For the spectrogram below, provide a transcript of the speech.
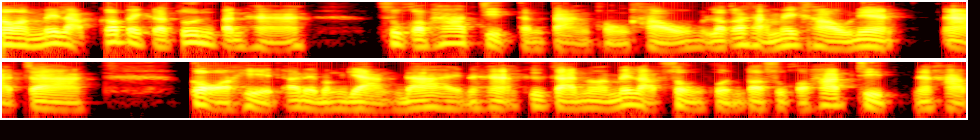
นอนไม่หลับก็ไปกระตุ้นปัญหาสุขภาพจิตต่างๆ ของเขา แล้วก็ทำให้เขาเนี่ยอาจจะก่อเหตุอะไรบางอย่างได้นะฮะคือการนอนไม่หลับส่งผลต่อสุขภาพจิตนะครับ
